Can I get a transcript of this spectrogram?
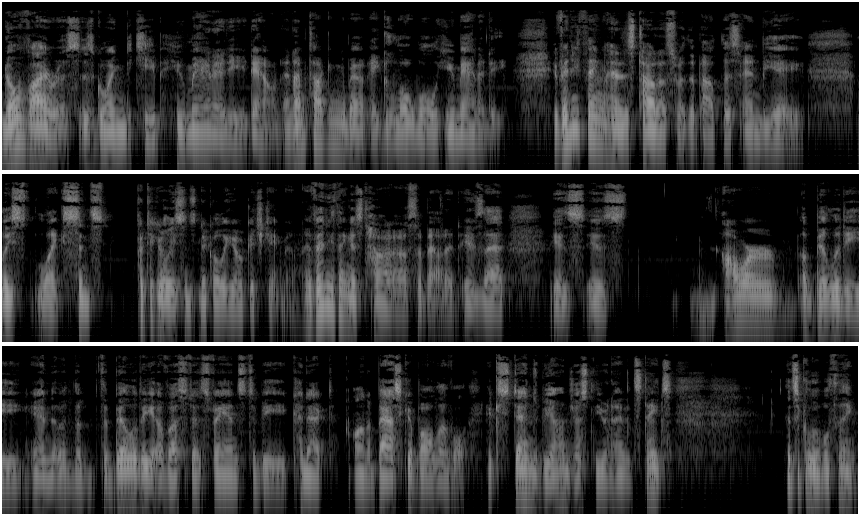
No virus is going to keep humanity down. And I'm talking about a global humanity. If anything has taught us with about this NBA, at least like since particularly since Nikola Jokic came in, if anything has taught us about it is that is is our ability and the, the ability of us as fans to be connect on a basketball level extends beyond just the United States. It's a global thing.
